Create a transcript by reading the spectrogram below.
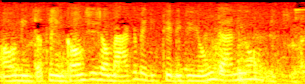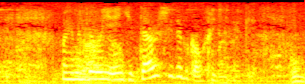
Oh, niet dat hij een kansje zou maken bij die Tilly de Jong, Daniel. Maar je wil je eentje thuis zit, heb ik ook geen trek in.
